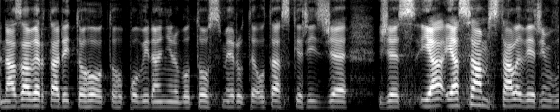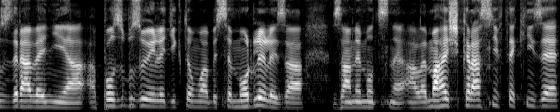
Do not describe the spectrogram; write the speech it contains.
na závěr tady toho, toho povídání nebo toho směru té otázky říct, že, že já, já sám stále věřím v uzdravení a, a pozbuzuji lidi k tomu, aby se modlili za, za nemocné. Ale Maheš krásně v té knize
